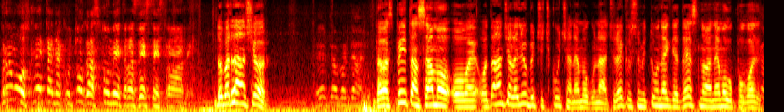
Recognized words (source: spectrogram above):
Prvo skletaj nakon toga 100 metara s desne strane. Dobar dan, Šor. E, dobar dan. Da vas pitam samo, ovaj, od Anđela Ljubičić kuća ne mogu naći. Rekli su mi tu negdje desno, a ne mogu pogoditi.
